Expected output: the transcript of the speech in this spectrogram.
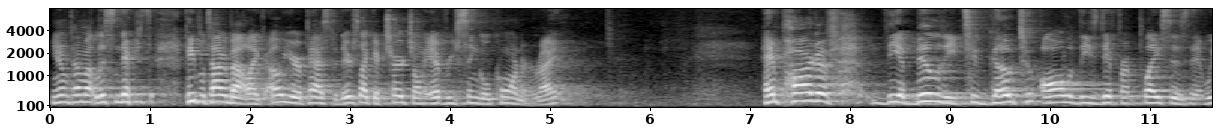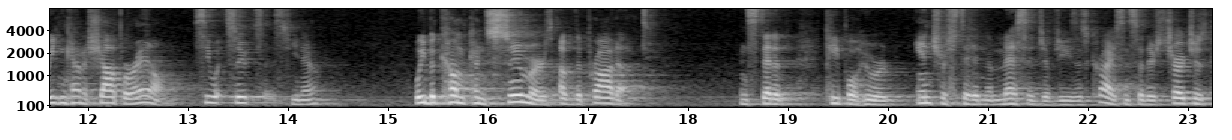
You know what I'm talking about? Listen, there's people talk about like, oh, you're a pastor. There's like a church on every single corner, right? And part of the ability to go to all of these different places that we can kind of shop around, see what suits us, you know? We become consumers of the product instead of people who are interested in the message of Jesus Christ. And so there's churches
